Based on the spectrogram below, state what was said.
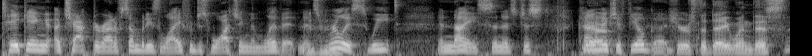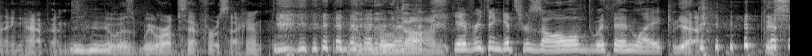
taking a chapter out of somebody's life and just watching them live it and it's really sweet and nice and it's just kind of Yeah. makes you feel good Here's the day when this thing happened. Mm-hmm. It was we were upset for a second, and then we moved on. yeah, everything gets resolved within like Yeah, this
